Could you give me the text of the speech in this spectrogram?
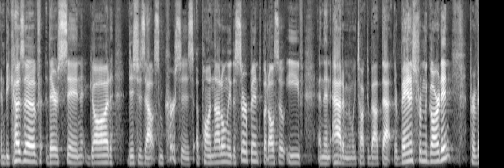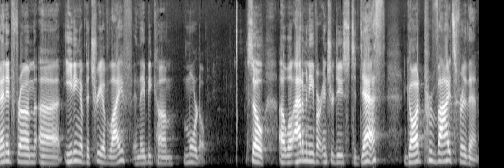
And because of their sin, God dishes out some curses upon not only the serpent, but also Eve and then Adam. And we talked about that. They're banished from the garden, prevented from uh, eating of the tree of life, and they become mortal. So, uh, while Adam and Eve are introduced to death, God provides for them.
